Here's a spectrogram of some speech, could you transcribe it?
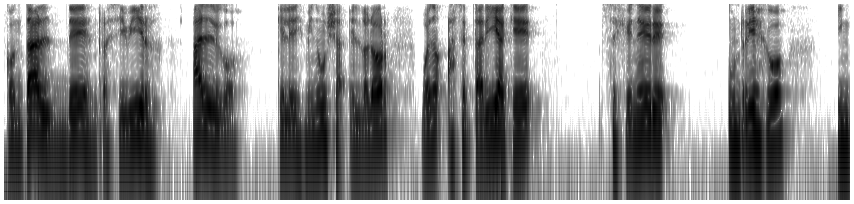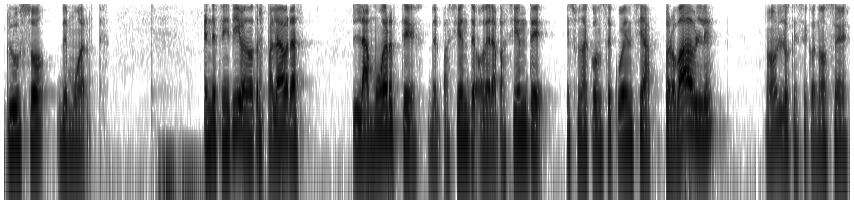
con tal de recibir algo que le disminuya el dolor, bueno, aceptaría que se genere un riesgo incluso de muerte. En definitiva, en otras palabras, la muerte del paciente o de la paciente es una consecuencia probable, lo que se conoce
